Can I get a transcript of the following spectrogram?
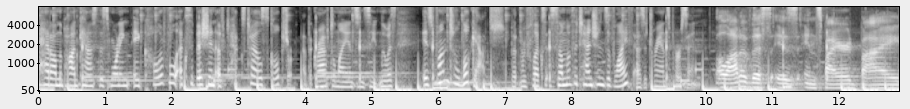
Ahead on the podcast this morning, a colorful exhibition of textile sculpture at the Craft Alliance in St. Louis is fun to look at, but reflects some of the tensions of life as a trans person. A lot of this is inspired by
